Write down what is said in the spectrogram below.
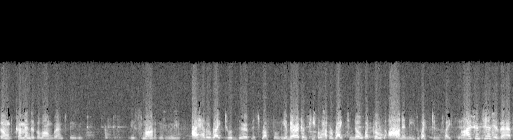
don't come into the Long Branch, Phoebe. Be smart of you to leave. I have a right to observe, Miss Russell. The American people have a right to know what goes on in these Western places. I can tell you that.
